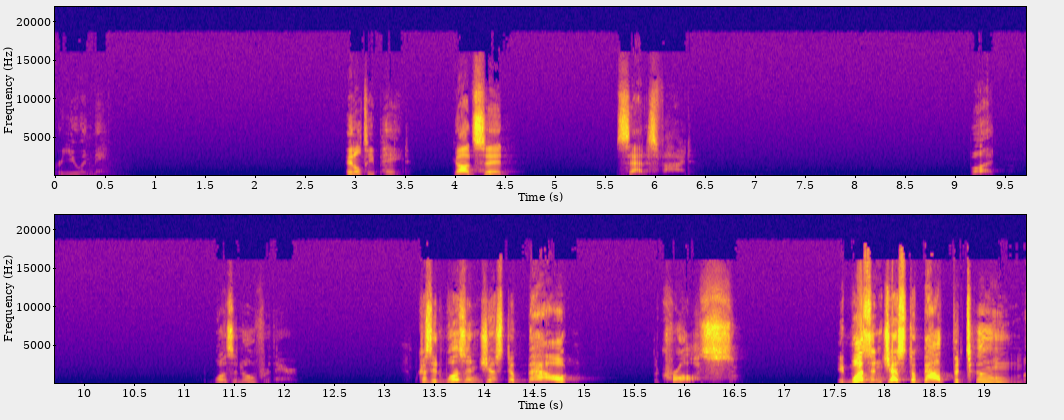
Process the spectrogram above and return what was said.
for you and me. Penalty paid. God said, satisfied. But it wasn't over there. Because it wasn't just about the cross, it wasn't just about the tomb.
